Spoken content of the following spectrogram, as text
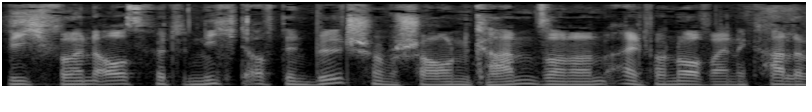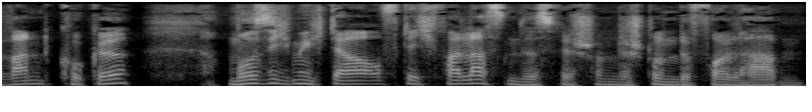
wie ich vorhin ausführte, nicht auf den Bildschirm schauen kann, sondern einfach nur auf eine kahle Wand gucke, muss ich mich da auf dich verlassen, dass wir schon eine Stunde voll haben.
